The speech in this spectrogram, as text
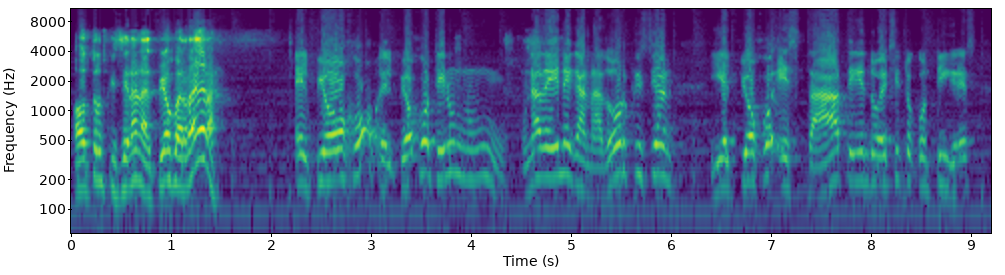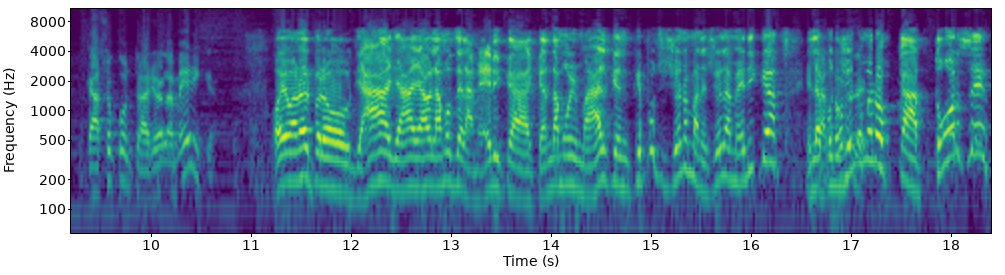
Otros quisieran al Piojo Herrera. El Piojo, el Piojo tiene un, un, un ADN ganador, Cristian, y el Piojo está teniendo éxito con Tigres caso contrario al América. Oye, Manuel, pero ya, ya, ya hablamos del América, que anda muy mal. ¿En qué posición amaneció el América? En la posición número 14,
